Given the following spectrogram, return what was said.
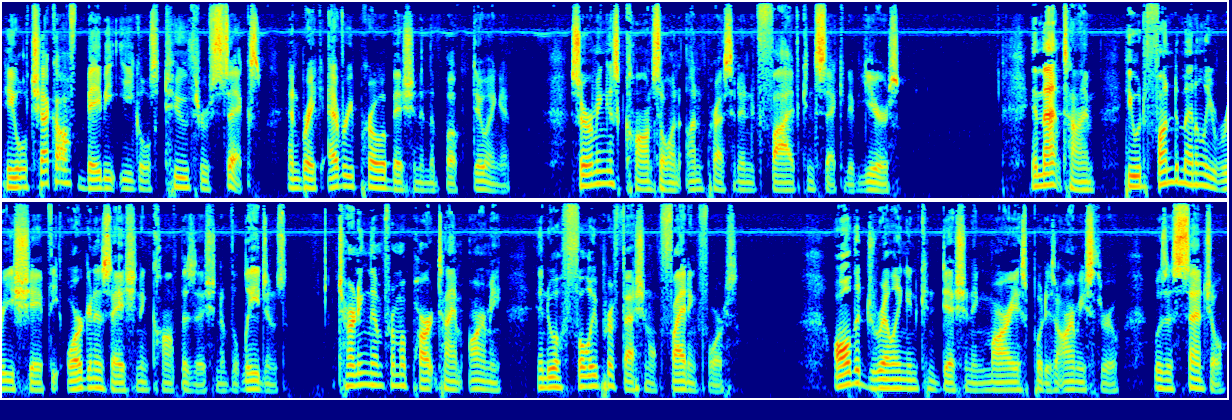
he will check off Baby Eagles 2 through 6 and break every prohibition in the book doing it, serving as consul an unprecedented five consecutive years. In that time, he would fundamentally reshape the organization and composition of the legions, turning them from a part-time army into a fully professional fighting force. All the drilling and conditioning Marius put his armies through was essential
